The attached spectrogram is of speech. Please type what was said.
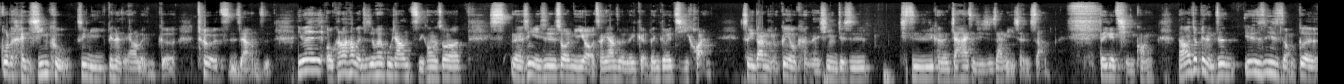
过得很辛苦，所以你变成怎样人格特质这样子？因为我看到他们就是会互相指控说，呃，心理师说你有什么样子的人格人格疾患，所以让你有更有可能性，就是其实可能加害者其实在你身上的一个情况，然后就变成这又是一种各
